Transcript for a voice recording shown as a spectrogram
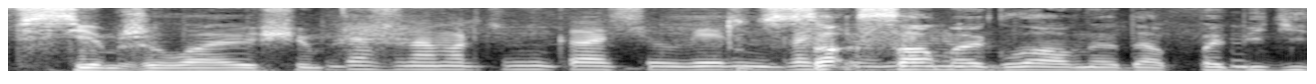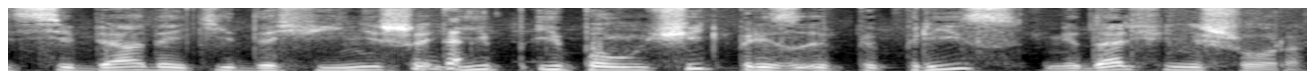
всем желающим. Даже на Марке Николаевиче уверен. Са- самое главное, да, победить себя, дойти до финиша и, и получить приз, приз, медаль финишера.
